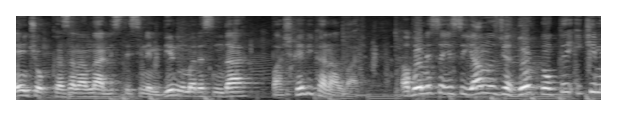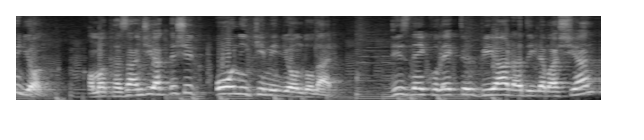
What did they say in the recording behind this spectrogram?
en çok kazananlar listesinin bir numarasında başka bir kanal var. Abone sayısı yalnızca 4.2 milyon ama kazancı yaklaşık 12 milyon dolar. Disney Collector BR adıyla başlayan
